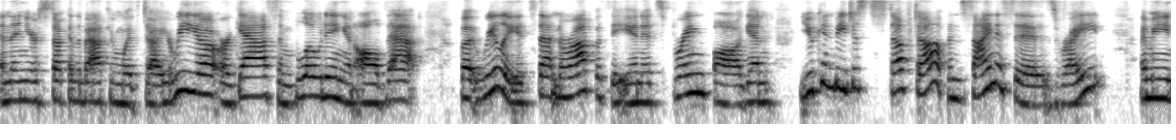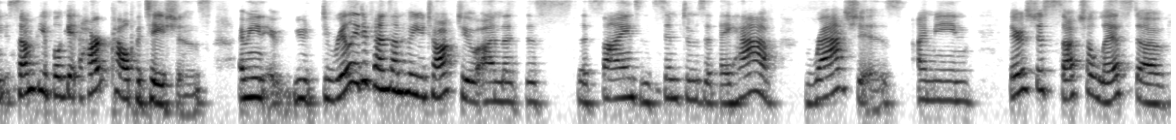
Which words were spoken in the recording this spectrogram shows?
and then you're stuck in the bathroom with diarrhea or gas and bloating and all of that. But really, it's that neuropathy and it's brain fog and you can be just stuffed up and sinuses, right? I mean, some people get heart palpitations. I mean, it, it really depends on who you talk to on the this the signs and symptoms that they have rashes. I mean there's just such a list of,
